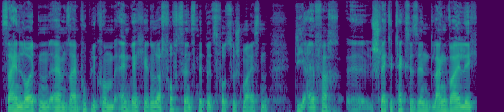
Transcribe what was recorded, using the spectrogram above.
seinen Leuten, ähm, seinem Publikum irgendwelche 015 Snippets vorzuschmeißen, die einfach äh, schlechte Texte sind, langweilig,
